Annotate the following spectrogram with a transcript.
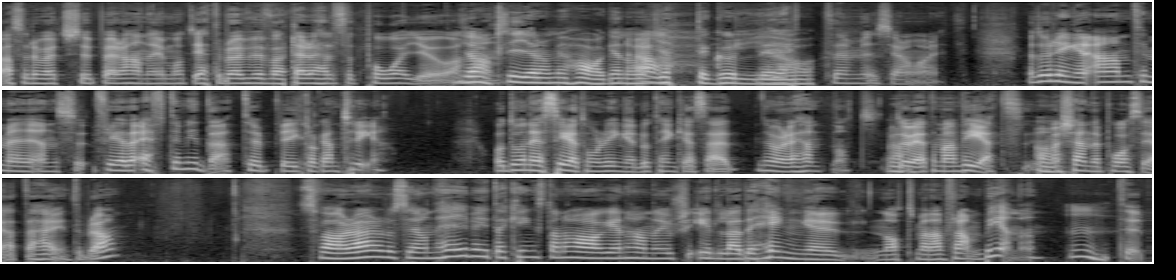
alltså det har varit super och han har ju mått jättebra. Vi har varit där och hälsat på ju. Och Jag han, kliar dem i hagen och var Ja, jättegulliga. Jättemysiga har de varit. Men då ringer Ann till mig en fredag eftermiddag, typ vid klockan tre. Och då när jag ser att hon ringer, då tänker jag så här, nu har det hänt något. Ja. Du vet, när man vet, Ja. man känner på sig att det här är inte bra. Svarar och då säger hon, hej, vi hittar Kingston i hagen, han har gjort sig illa, det hänger något mellan frambenen. mm. Typ.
